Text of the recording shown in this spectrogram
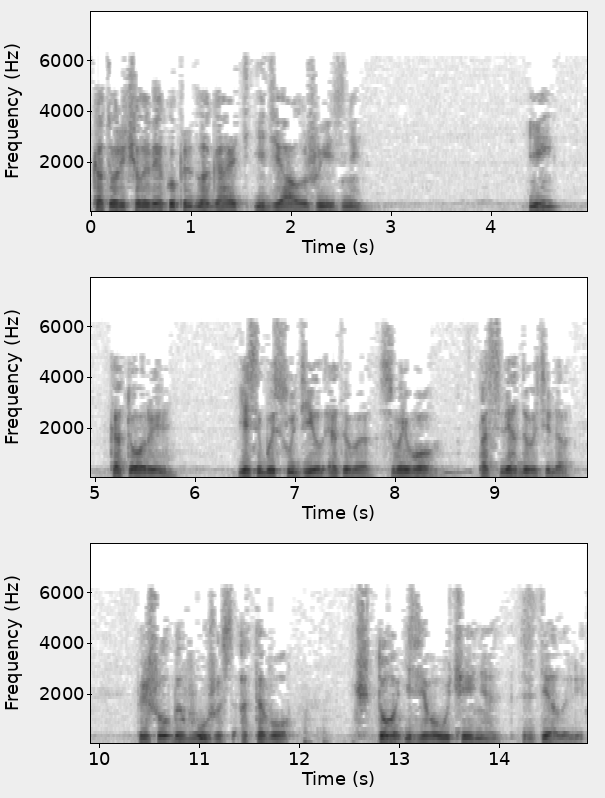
который человеку предлагает идеал жизни и который, если бы судил этого своего последователя, пришел бы в ужас от того, что из его учения сделали.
